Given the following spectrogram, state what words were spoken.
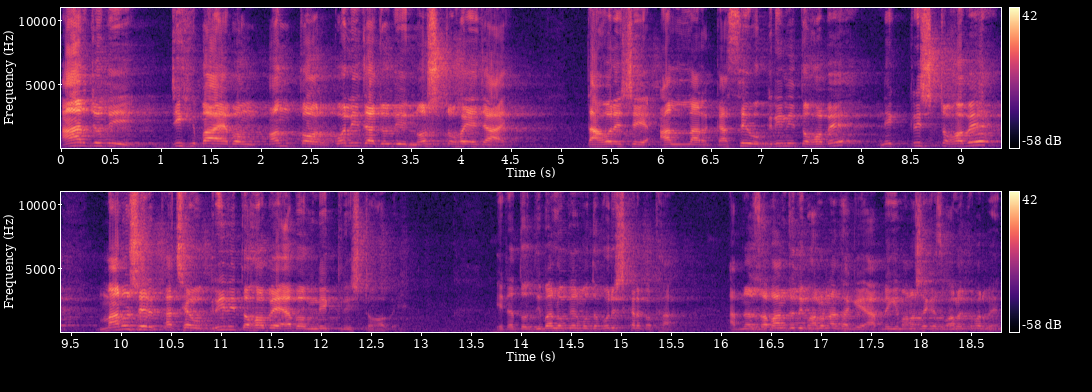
আর যদি জিহবা এবং অন্তর, কলিজা যদি নষ্ট হয়ে যায়, তাহলে সে আল্লাহর কাছেও ঘৃণিত হবে, নিকৃষ্ট হবে, মানুষের কাছেও ঘৃণিত হবে এবং নিকৃষ্ট হবে। এটা তো দিবালোকের মতো পরিষ্কার কথা। আপনার জবান যদি ভালো না থাকে, আপনি কি মানুষের কাছে ভালো হতে পারবেন?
